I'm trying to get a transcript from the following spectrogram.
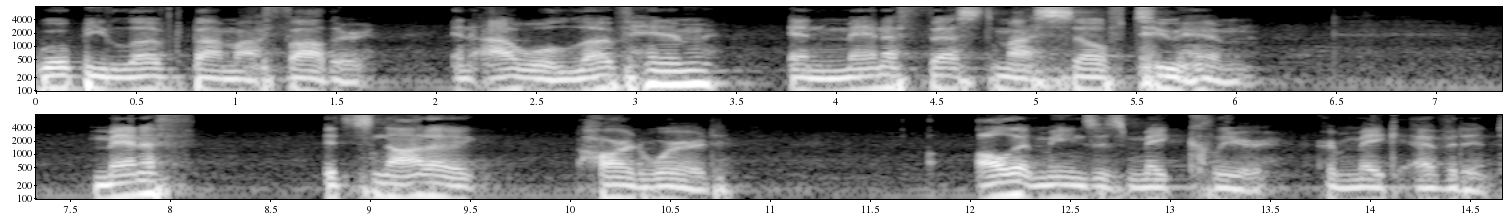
will be loved by my Father, and I will love him and manifest myself to him. Manifest it's not a hard word. All it means is make clear or make evident.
